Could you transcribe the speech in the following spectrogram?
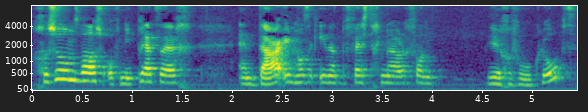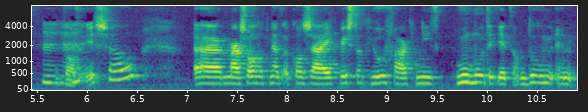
gezond was of niet prettig. En daarin had ik inderdaad bevestiging nodig van je gevoel klopt. Mhm. Dat is zo. Eh, maar zoals ik net ook al zei, ik wist ook heel vaak niet hoe moet ik dit dan doen. En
